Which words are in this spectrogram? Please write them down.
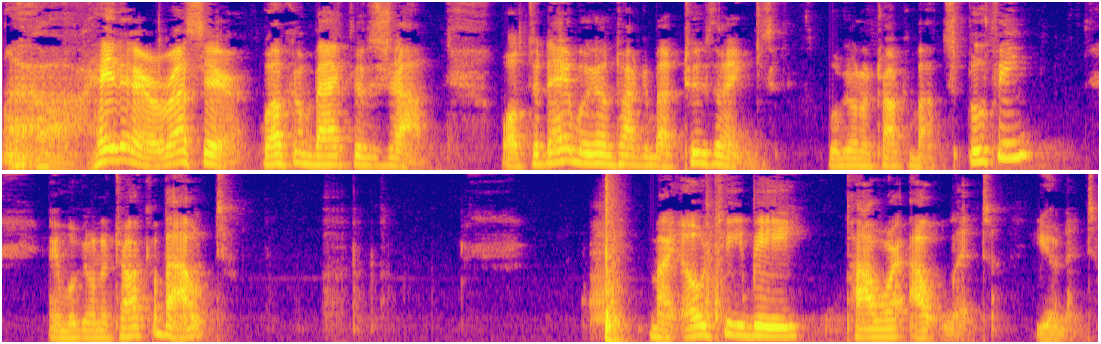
Uh, hey there, Russ here. Welcome back to the shop. Well, today we're going to talk about two things. We're going to talk about spoofing, and we're going to talk about my OTB power outlet unit.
